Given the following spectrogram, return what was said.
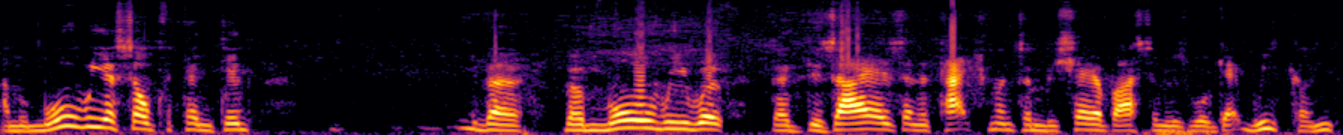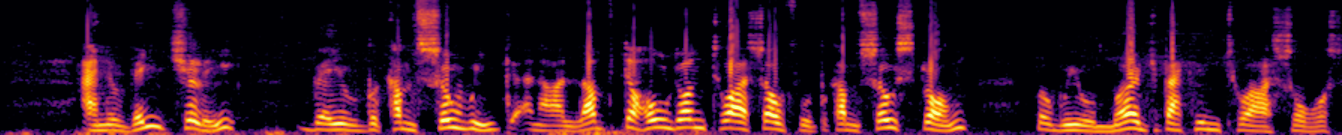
And the more we are self-attentive, the, the more we will, the desires and attachments and Vishaya vasanas will get weakened. And eventually, they will become so weak and our love to hold on to ourselves will become so strong that we will merge back into our source,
